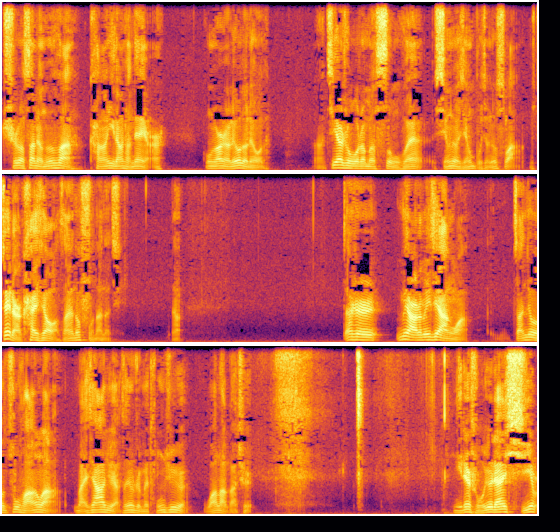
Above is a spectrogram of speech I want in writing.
吃个三两顿饭，看看一两场电影，公园里溜达溜达，啊，接触这么四五回，行就行，不行就算了。这点开销啊，咱也都负担得起，啊。但是面都没见过，咱就租房子、买家具，咱就准备同居。我了个去！你这属于连媳妇、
